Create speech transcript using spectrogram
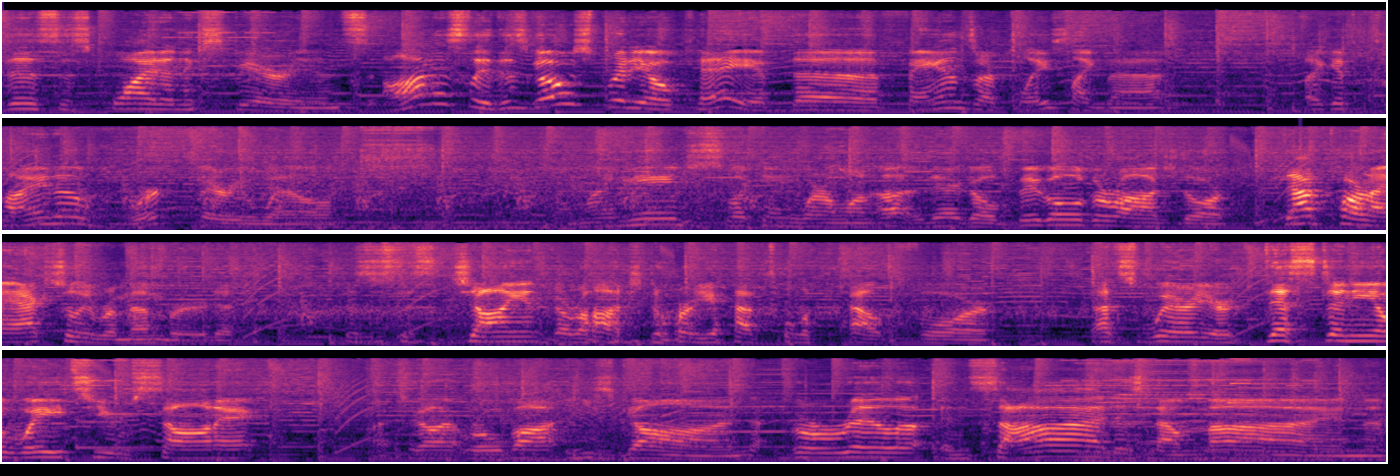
this is quite an experience. Honestly, this goes pretty okay if the fans are placed like that. Like, it kind of worked very well. My me just looking where I want. Uh, there go. Big old garage door. That part I actually remembered. There's just this giant garage door you have to look out for. That's where your destiny awaits you, Sonic. That robot. He's gone. Gorilla inside is now mine.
